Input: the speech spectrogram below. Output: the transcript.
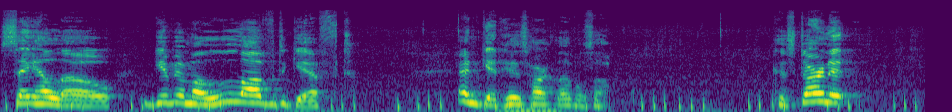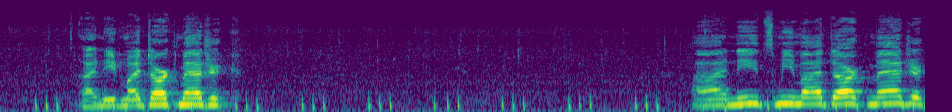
say hello, give him a loved gift, and get his heart levels up. Because darn it, I need my dark magic. I needs me my dark magic.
